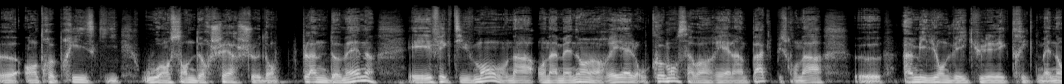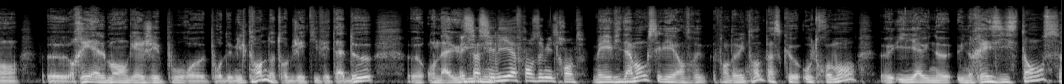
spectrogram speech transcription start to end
euh, entreprises qui ou en centre de recherche dans plein de domaines. Et effectivement, on a, on a maintenant un réel, on commence à avoir un réel impact puisqu'on a euh, un million de véhicules électriques maintenant euh, réellement engagés pour euh, pour 2030. Notre objectif est à deux. Euh, on a eu. Mais ça, c'est lié à France 2030. Mais évidemment que c'est lié à France 2030 parce que autrement, il y a une une résistance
